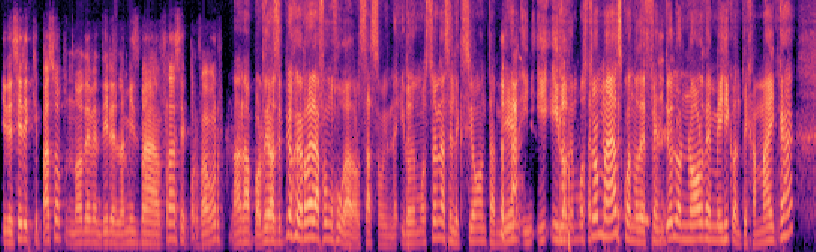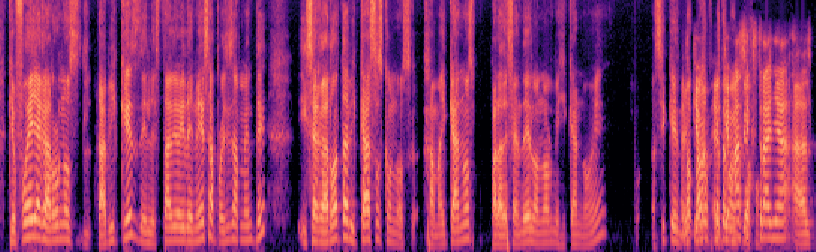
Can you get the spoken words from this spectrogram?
y decir que pasó, pues, no deben ir en la misma frase, por favor. No, no, por Dios, el Piojo Herrera fue un jugador sazo y, lo demostró en la selección también, y, lo demostró más cuando defendió el honor de México ante Jamaica, que fue y agarró unos tabiques del estadio ahí de Nesa, precisamente, y se agarró a tabicazos con los jamaicanos para defender el honor mexicano, ¿eh? Así que, el que, más extraña al,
